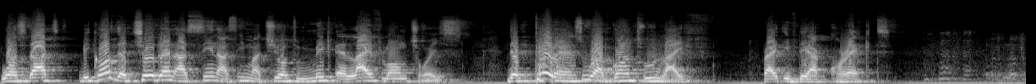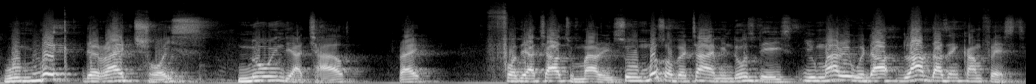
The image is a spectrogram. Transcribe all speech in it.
was that because the children are seen as immature to make a lifelong choice, the parents who have gone through life, right, if they are correct, will make the right choice knowing their child, right, for their child to marry. So most of the time in those days, you marry without love doesn't come first.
